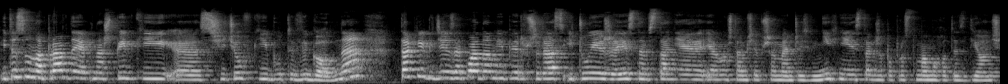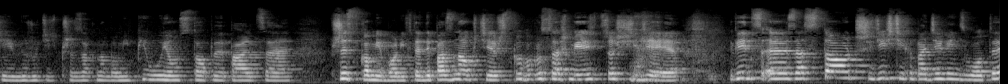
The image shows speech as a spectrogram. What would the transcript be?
I to są naprawdę jak na szpilki e, z sieciówki buty wygodne. Takie, gdzie zakładam je pierwszy raz i czuję, że jestem w stanie jakoś tam się przemęczyć w nich. Nie jest tak, że po prostu mam ochotę zdjąć je i wyrzucić przez okno, bo mi piłują stopy, palce. Wszystko mnie boli wtedy, paznokcie, wszystko po prostu aż mnie coś się dzieje. Więc e, za 130 chyba 9 zł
